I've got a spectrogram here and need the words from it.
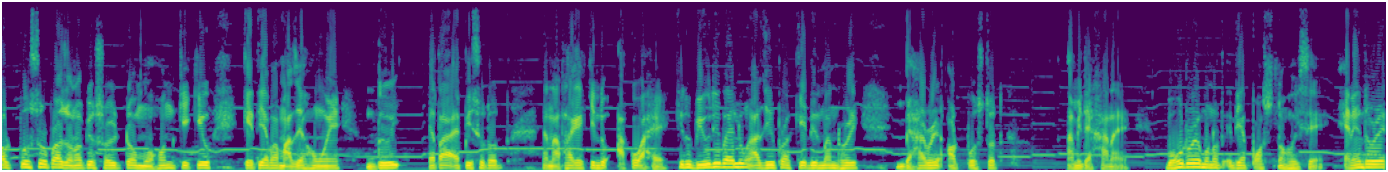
আউটপোষ্টৰ পৰা জনপ্ৰিয় চৰিত্ৰ মোহন কেকেও কেতিয়াবা মাজে সময়ে দুই এটা এপিছ'ডত নাথাকে কিন্তু আকৌ আহে। কিন্তু বিউটি বাইলুং আজিৰ পৰা কেইদিনমান ধৰি বেহাৰবাৰী আউটপোষ্টত আমি দেখা নাই। বহুতৰে মনত এতিয়া প্ৰশ্ন হৈছে এনেদৰে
